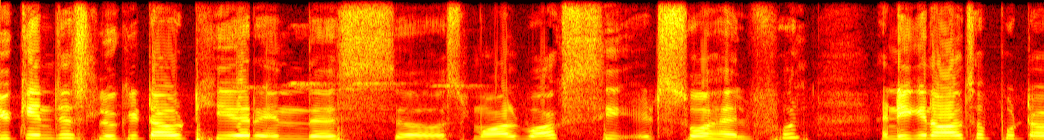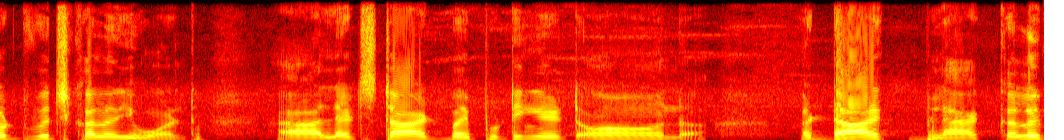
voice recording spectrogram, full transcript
you can just look it out here in this uh, small box. See it's so helpful. And you can also put out which color you want. Uh, let's start by putting it on a dark black color.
